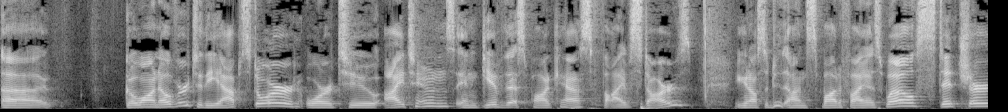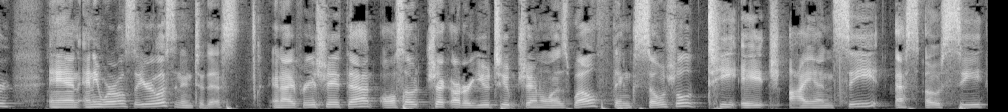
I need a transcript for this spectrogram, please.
uh, go on over to the App Store or to iTunes and give this podcast five stars. You can also do that on Spotify as well, Stitcher, and anywhere else that you're listening to this. And I appreciate that. Also, check out our YouTube channel as well, Thinc Social, T H I N C S O C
